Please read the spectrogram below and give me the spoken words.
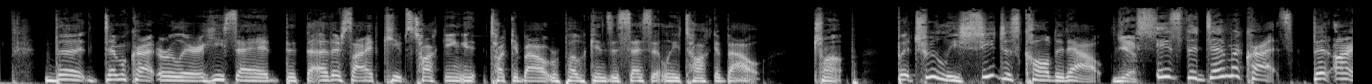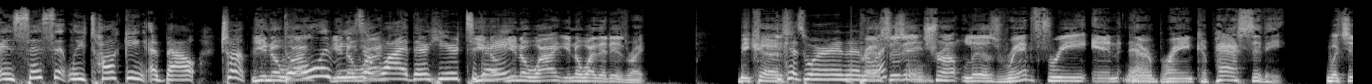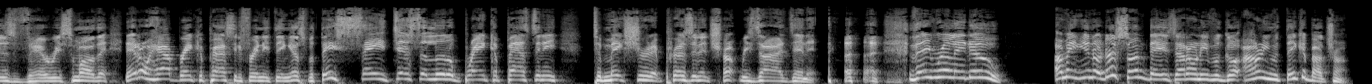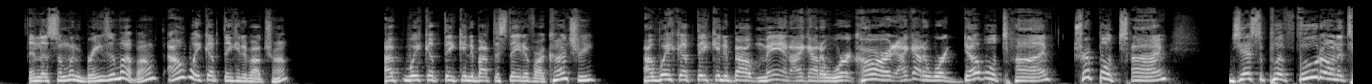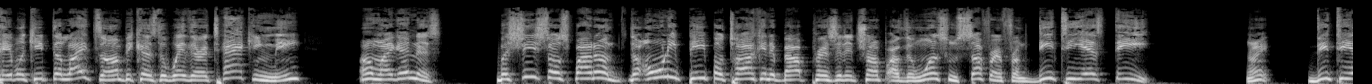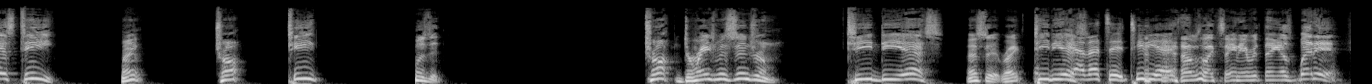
The Democrat earlier, he said that the other side keeps talking, talking about Republicans incessantly talk about Trump. But truly, she just called it out. Yes. It's the Democrats that are incessantly talking about Trump. You know the why? The only you reason why? why? they're here today. You know, you know why? You know why that is, right? Because, because we're in an President election. Trump lives rent free in yeah. their brain capacity which is very small. They they don't have brain capacity for anything else, but they say just a little brain capacity to make sure that President Trump resides in it. they really do. I mean, you know, there's some days I don't even go, I don't even think about Trump unless someone brings him up. I don't, I don't wake up thinking about Trump. I wake up thinking about the state of our country. I wake up thinking about, man, I got to work hard. I got to work double time, triple time just to put food on the table and keep the lights on because the way they're attacking me. Oh my goodness. But she's so spot on. The only people talking about President Trump are the ones who suffering from DTSD, right? DTST, right? Trump T, what is it? Trump derangement syndrome, TDS. That's it, right? TDS. Yeah, that's it. TDS. I was like saying everything else but it.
